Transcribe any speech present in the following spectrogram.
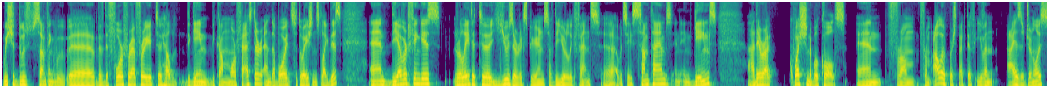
we should do something uh, with the fourth referee to help the game become more faster and avoid situations like this. And the other thing is related to user experience of the EuroLeague fans. Uh, I would say sometimes in, in games uh, there are questionable calls, and from from our perspective, even I as a journalist,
